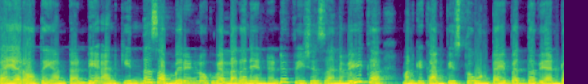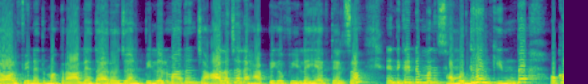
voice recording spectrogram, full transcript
తయారవుతాయి అంటండి అండ్ కింద సబ్మెరీన్ లోకి వెళ్ళగానే ఏంటంటే ఫిషెస్ అనేవి క- మనకి కనిపిస్తూ ఉంటాయి పెద్దవి అండ్ డాల్ఫిన్ అయితే మాకు రాలేదు ఆ రోజు అండ్ పిల్లలు మాత్రం చాలా చాలా హ్యాపీగా ఫీల్ అయ్యారు తెలుసా ఎందుకంటే మన సముద్రం కింద ఒక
